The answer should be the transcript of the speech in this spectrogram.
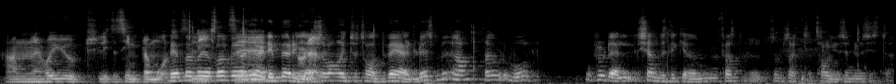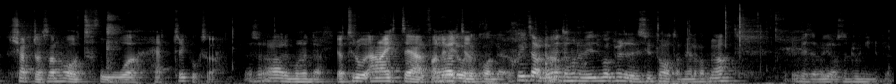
Han har ju gjort lite simpla mål. Men, men vad jag, vad jag hörde i eh, början Prodell. så var han ju totalt värdelös. Men ja, han gjorde mål. Och Prodell kändes likadan, fast som sagt tagit sig nu det sista. Kjartansson har två hattrick också. Alltså, ja, det må hända. Jag tror han har ett i alla fall, Jag det vet jag. koll. Skitsamma, jag vet inte honom. Det var Prodell vi skulle prata om i alla fall. Men ja, jag vet det var jag som drog in det på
